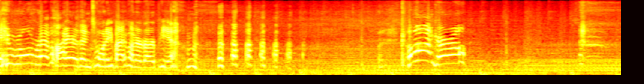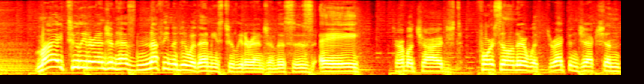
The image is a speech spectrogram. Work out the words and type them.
It won't rev higher than 2,500 RPM. Come on, girl! My two liter engine has nothing to do with Emme's two liter engine. This is a turbocharged four cylinder with direct injection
